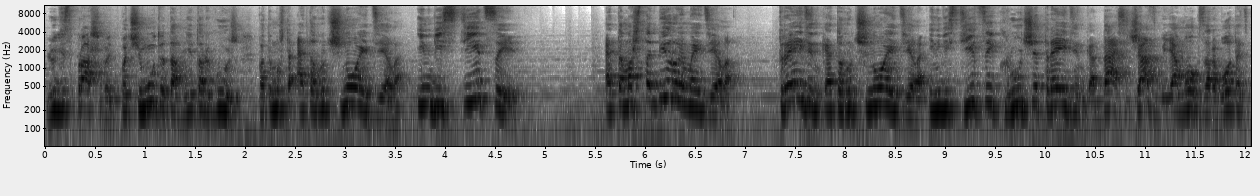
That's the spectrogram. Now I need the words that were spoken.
Люди спрашивают, почему ты там не торгуешь? Потому что это ручное дело. Инвестиции – это масштабируемое дело. Трейдинг это ручное дело, инвестиции круче трейдинга. Да, сейчас бы я мог заработать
